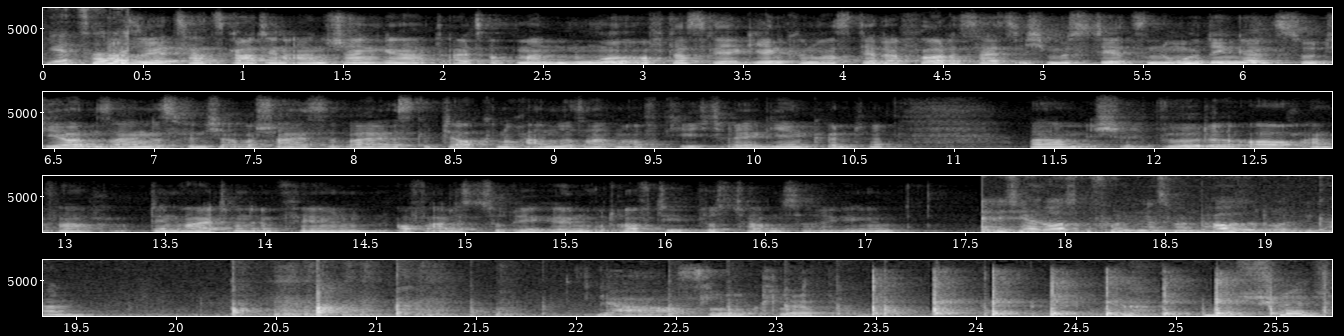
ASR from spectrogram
jetzt hat. Also jetzt hat es gerade den Anschein gehabt, als ob man nur auf das reagieren kann, was der davor. Das heißt, ich müsste jetzt nur Dinge zu Dion sagen, das finde ich aber scheiße, weil es gibt ja auch genug andere Sachen, auf die ich reagieren könnte. Ähm, ich würde auch einfach den Weiteren empfehlen, auf alles zu reagieren, worauf die Lust haben zu reagieren. endlich herausgefunden, dass man Pause drücken kann. Ja, Slow Clap. Nicht schlecht.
